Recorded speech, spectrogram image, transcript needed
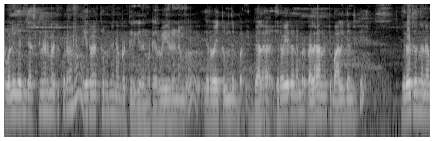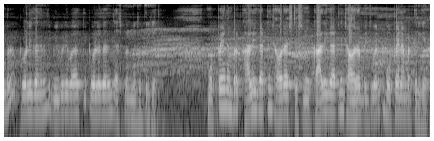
టోలీగంజ్ ఎస్ప్లెండ్ మధ్య కూడాను ఇరవై తొమ్మిది నెంబర్ తిరిగేది అనమాట ఇరవై ఏడో నెంబరు ఇరవై తొమ్మిది బ- బెల ఇరవై ఏడో నెంబర్ బెలహాల నుంచి బాలిగంజ్కి ఇరవై తొమ్మిది నెంబరు టోలీగంజ్ నుంచి బీబీడీ బాగ్కి టోలీగంజ్ నుంచి ఎస్ప్లెండ్ మధ్య తిరిగేది. ముప్పై నెంబర్ కాళీఘాట్ నుంచి హౌరా స్టేషన్ కాళీఘాట్ నుంచి హౌరా బ్రిడ్జ్ వరకు ముప్పై నెంబర్ తిరిగేది.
